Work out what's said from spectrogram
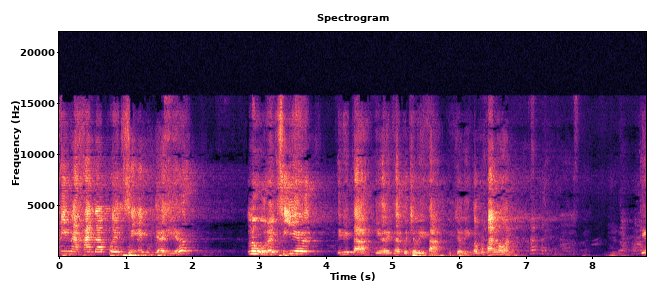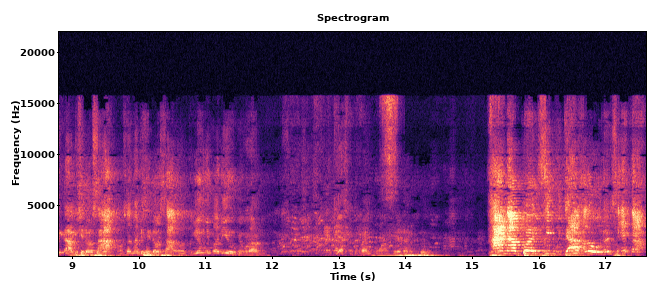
tina hadapeun si Abu Jalil lueureun si ieu cerita tinggal kita ku cerita ku cerita ku panon kita bisi dosa maksudnya bisi dosa. Tuyung nyuka dieu ke urang. Ya bukan hanapeun si bujal lueureun si eta.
